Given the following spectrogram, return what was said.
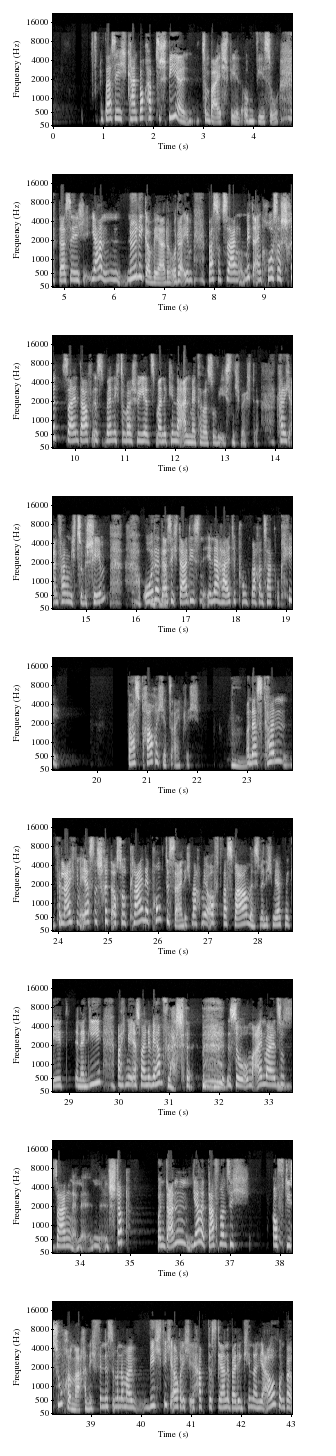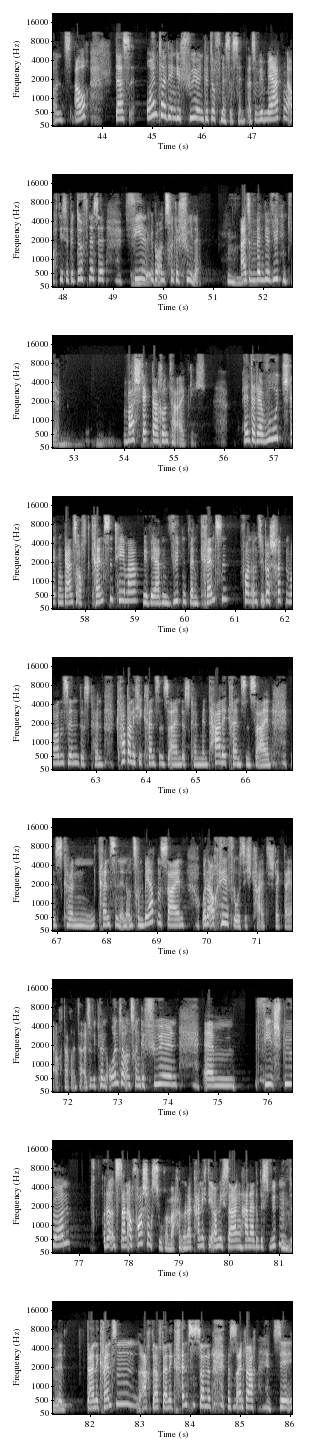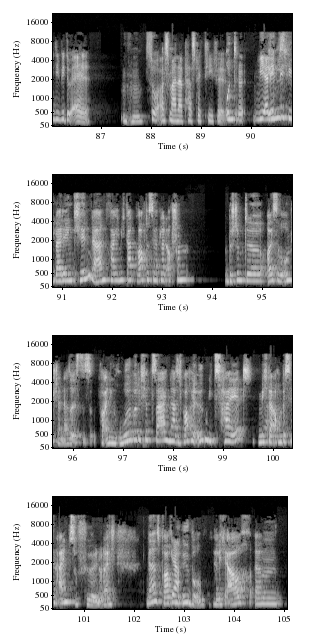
Dass ich keinen Bock habe zu spielen, zum Beispiel irgendwie so, dass ich ja nöliger werde oder eben was sozusagen mit ein großer Schritt sein darf, ist, wenn ich zum Beispiel jetzt meine Kinder anmeckere, so wie ich es nicht möchte, kann ich anfangen, mich zu beschämen oder mhm. dass ich da diesen Innehaltepunkt mache und sage, okay, was brauche ich jetzt eigentlich? Mhm. Und das können vielleicht im ersten Schritt auch so kleine Punkte sein. Ich mache mir oft was Warmes. Wenn ich merke, mir geht Energie, mache ich mir erstmal eine Wärmflasche. Mhm. So, um einmal sozusagen einen Stopp. Und dann, ja, darf man sich auf die Suche machen. Ich finde es immer noch mal wichtig, auch ich habe das gerne bei den Kindern ja auch und bei uns auch, dass unter den Gefühlen Bedürfnisse sind. Also wir merken auch diese Bedürfnisse viel mhm. über unsere Gefühle. Mhm. Also wenn wir wütend werden, was steckt darunter eigentlich? Hinter der Wut stecken ganz oft Grenzenthema. Wir werden wütend, wenn Grenzen von uns überschritten worden sind. Das können körperliche Grenzen sein, das können mentale Grenzen sein, das können Grenzen in unseren Werten sein oder auch Hilflosigkeit steckt da ja auch darunter. Also wir können unter unseren Gefühlen ähm, viel spüren oder uns dann auf Forschungssuche machen. Und da kann ich dir auch nicht sagen, Hanna, du bist wütend, mhm. Äh, deine Grenzen, achte auf deine Grenzen, sondern das ist einfach sehr individuell. Mhm. So aus meiner Perspektive. Und wie ähnlich wie bei den Kindern, frage ich mich gerade, braucht es ja vielleicht auch schon bestimmte äußere Umstände. Also ist es vor allen Dingen Ruhe, würde ich jetzt sagen. Also ich brauche ja irgendwie Zeit, mich ja. da auch ein bisschen einzufühlen. Oder ich, ne, es braucht ja. eine Übung. Sicherlich auch. Ähm,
